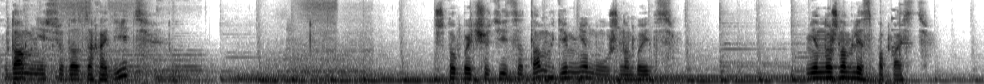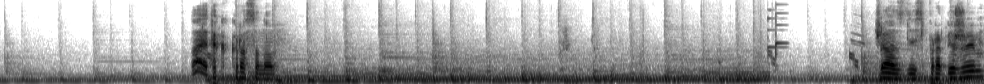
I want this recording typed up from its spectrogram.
куда мне сюда заходить, чтобы очутиться там, где мне нужно быть. Мне нужно в лес попасть. Да, это как раз оно. Сейчас здесь пробежим.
